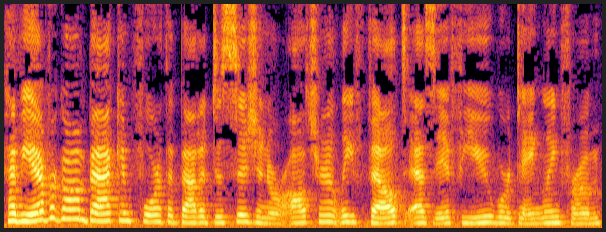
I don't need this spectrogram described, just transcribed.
Have you ever gone back and forth about a decision or alternately felt as if you were dangling from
